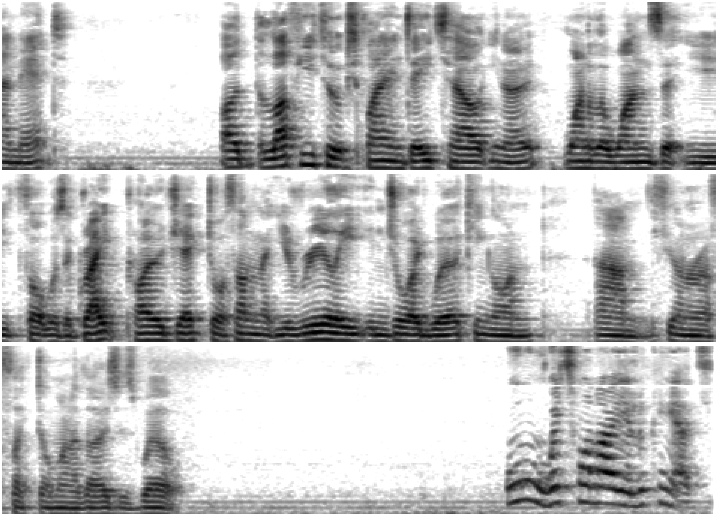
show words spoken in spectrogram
Annet. I'd love for you to explain in detail, you know, one of the ones that you thought was a great project or something that you really enjoyed working on um, if you want to reflect on one of those as well. Ooh, which one are you looking at?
